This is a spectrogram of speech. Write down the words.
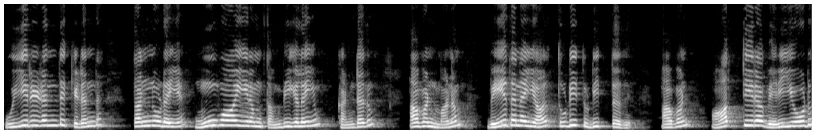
உயிரிழந்து கிடந்த தன்னுடைய மூவாயிரம் தம்பிகளையும் கண்டதும் அவன் மனம் வேதனையால் துடிதுடித்தது அவன் ஆத்திர வெறியோடு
